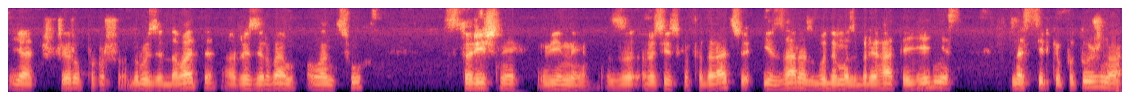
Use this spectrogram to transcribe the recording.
я щиро прошу, друзі, давайте розірвемо ланцюг сторічної війни з Російською Федерацією і зараз будемо зберігати єдність настільки потужна,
